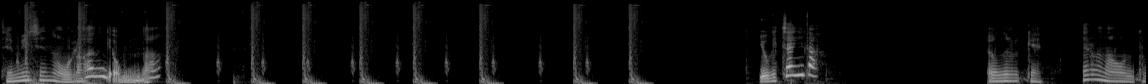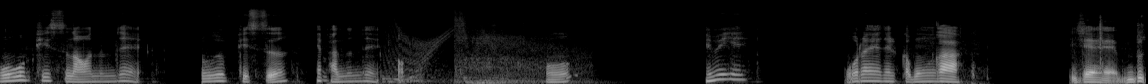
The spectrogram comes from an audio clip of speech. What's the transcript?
데미지는 올라가는 게 없나? 요게 짱이다. 오늘 이렇게 새로 나온 도구 피스 나왔는데 도구 피스 해봤는데 어? 어? 데미지 뭐라 해야 될까 뭔가 이제 무,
